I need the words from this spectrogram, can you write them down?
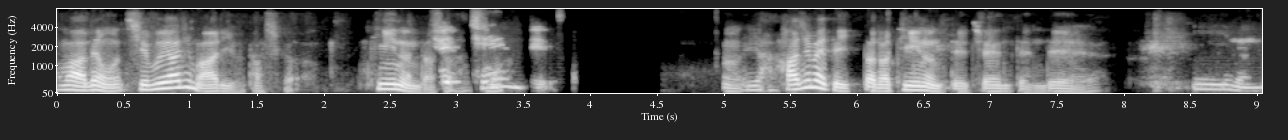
まあでも渋谷にもあるよ、確か。ティーヌンだったチェーン店ですか？うん、いや初めて行ったのはティーヌンっていうチェーン店で、いいの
